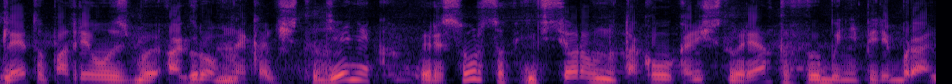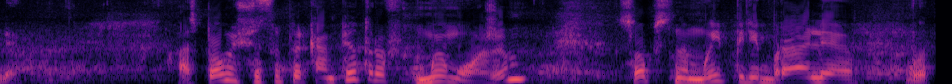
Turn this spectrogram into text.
для этого потребовалось бы огромное количество денег, ресурсов, и все равно такого количества вариантов вы бы не перебрали. А с помощью суперкомпьютеров мы можем. Собственно, мы перебрали вот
